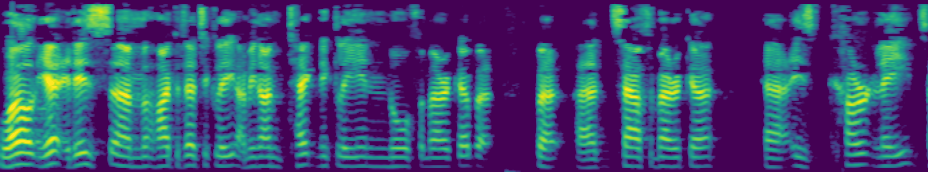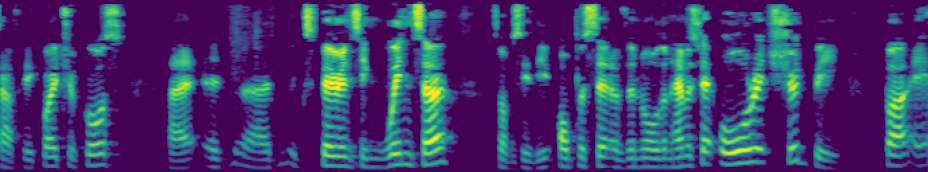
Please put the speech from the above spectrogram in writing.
Well, yeah, it is, um, hypothetically. I mean, I'm technically in North America, but, but, uh, South America, uh, is currently south of the equator, of course, uh, uh, experiencing winter. It's obviously the opposite of the northern hemisphere, or it should be, but it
